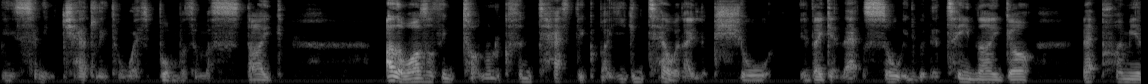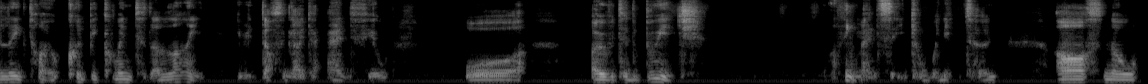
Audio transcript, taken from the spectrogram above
I mean, sending Chadli to West Brom was a mistake. Otherwise, I think Tottenham look fantastic, but you can tell they look short. If they get that sorted with the team they got, that Premier League title could be coming to the line if it doesn't go to Anfield or over to the bridge. I think Man City can win it too. Arsenal,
